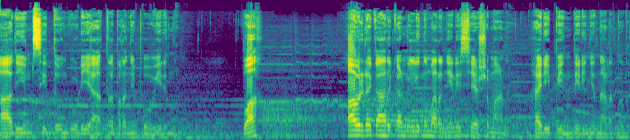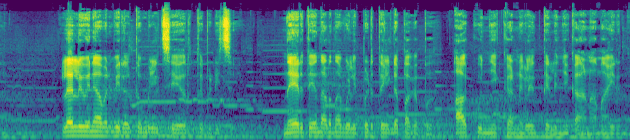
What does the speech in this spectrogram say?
ആദിയും സിദ്ധുവും കൂടി യാത്ര പറഞ്ഞു പോയിരുന്നു. വാ. അവരുടെ കാർ കണ്ണിൽ നിന്ന് മറിഞ്ഞതിന് ശേഷമാണ് ഹരി പിന്തിരിഞ്ഞ് നടന്നത്. ലല്ലുവിനെ അവൻ വിരൽത്തുമ്പിൽ ചേർത്ത് പിടിച്ചു. നേരത്തെ നടന്ന വെളിപ്പെടുത്തലിന്റെ പകപ്പ് ആ കുഞ്ഞി കണ്ണുകളിൽ തെളിഞ്ഞു കാണാമായിരുന്നു.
